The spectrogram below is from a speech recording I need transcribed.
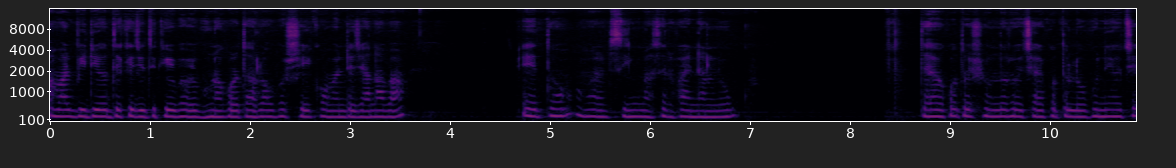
আমার ভিডিও দেখে যদি কেউ এভাবে ভুনা করো তাহলে অবশ্যই কমেন্টে জানাবা। এই তো আমার শিং মাছের ফাইনাল লুক দেখো কত সুন্দর হয়েছে আর কত লোভনীয় হয়েছে।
